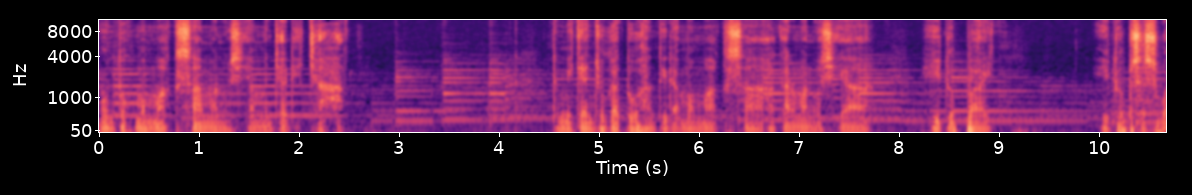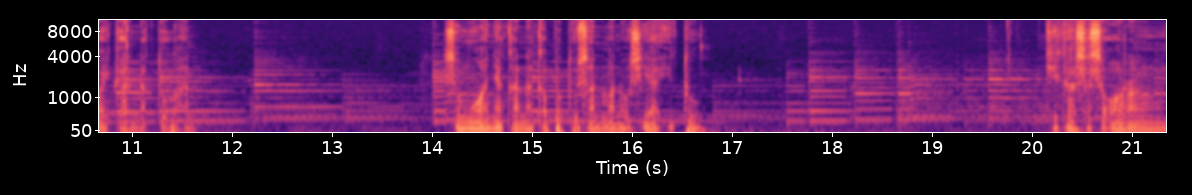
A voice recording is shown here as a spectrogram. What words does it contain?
untuk memaksa manusia menjadi jahat. Demikian juga Tuhan tidak memaksa agar manusia hidup baik hidup sesuai kehendak Tuhan. Semuanya karena keputusan manusia itu. Jika seseorang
